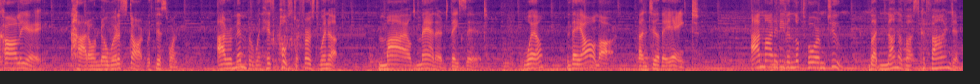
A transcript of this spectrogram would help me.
Carlier. I don't know where to start with this one. I remember when his poster first went up. Mild mannered, they said. Well, they all are, until they ain't. I might have even looked for him too, but none of us could find him.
